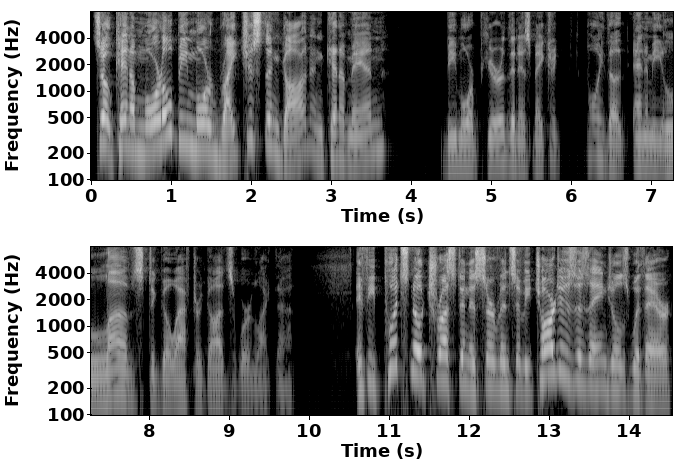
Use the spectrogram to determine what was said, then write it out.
So, can a mortal be more righteous than God? And can a man be more pure than his maker? Boy, the enemy loves to go after God's word like that. If he puts no trust in his servants, if he charges his angels with error,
